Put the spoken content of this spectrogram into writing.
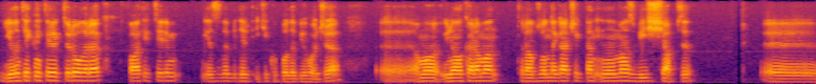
yılın teknik direktörü olarak Fatih Terim yazılabilir. iki kupalı bir hoca. Ee, ama Ünal Karaman Trabzon'da gerçekten inanılmaz bir iş yaptı. Ee,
